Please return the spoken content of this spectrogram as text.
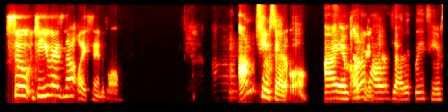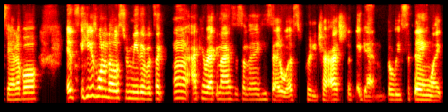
So, do you guys not like Sandoval? I'm Team Sandoval. I am okay. unapologetically Team Sandoval. It's he's one of those for me that was like mm, I can recognize that something that he said was pretty trash. Like, again, the Lisa thing, like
